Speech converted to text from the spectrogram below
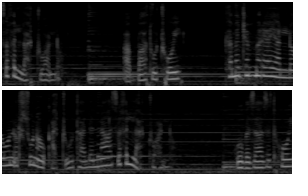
ጽፍላችኋለሁ። አባቶች ሆይ ከመጀመሪያ ያለውን እርሱን አውቃችሁታልና እጽፍላችኋለሁ። ጎበዛዝት ሆይ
